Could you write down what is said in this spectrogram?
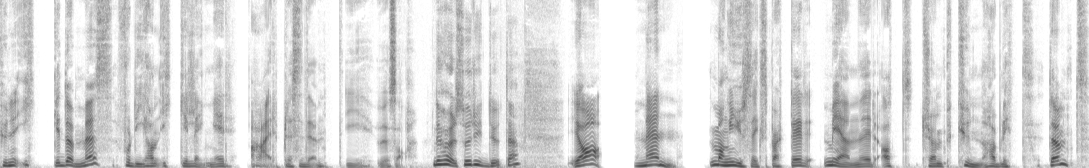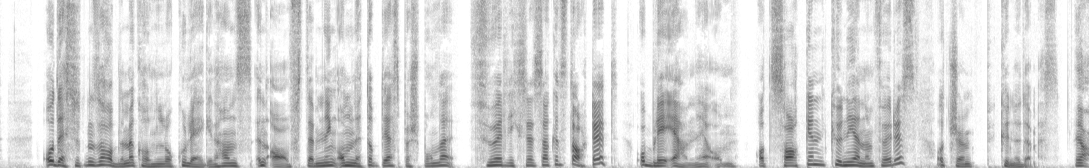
kunne ikke dømmes fordi han ikke lenger er president i USA. Det høres så ryddig ut, det. Ja, men mange juseksperter mener at Trump kunne ha blitt dømt. Og dessuten så hadde McConnell og kollegene hans en avstemning om nettopp det spørsmålet før riksrettssaken startet, og ble enige om at saken kunne gjennomføres og Trump kunne dømmes. Ja,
